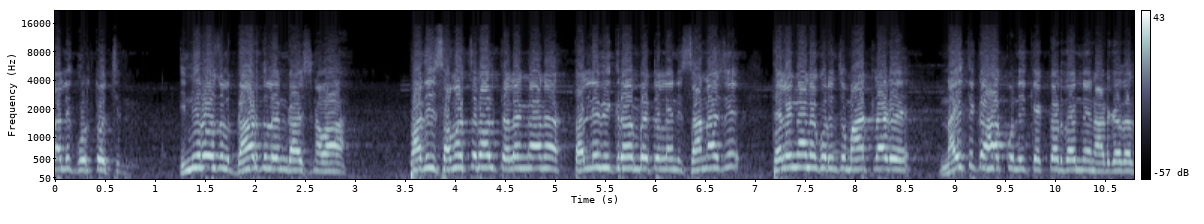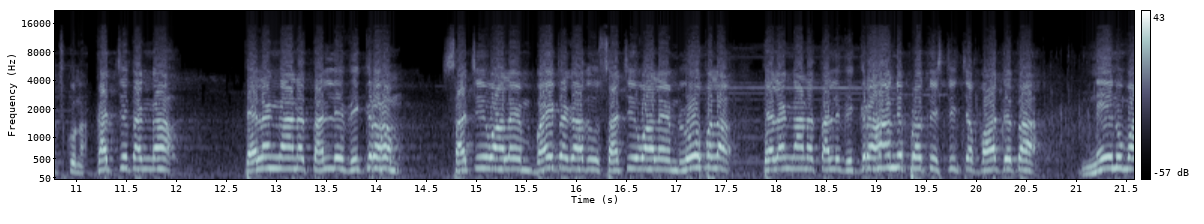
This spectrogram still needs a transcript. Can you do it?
తల్లి గుర్తొచ్చింది. ఇన్ని రోజులు గాడిదలను కాసినవా పది సంవత్సరాలు తెలంగాణ తల్లి విగ్రహం పెట్టలేని సన్నాసి తెలంగాణ గురించి మాట్లాడే నైతిక హక్కు నీకెక్కడదని నేను అడగదలుచుకున్నా. ఖచ్చితంగా తెలంగాణ తల్లి విగ్రహం సచివాలయం బయట కాదు సచివాలయం లోపల తెలంగాణ తల్లి విగ్రహాన్ని ప్రతిష్ఠించే బాధ్యత నేను మా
